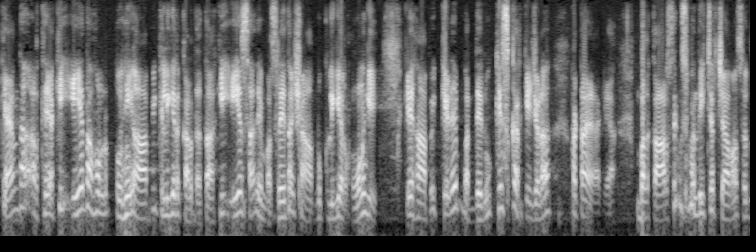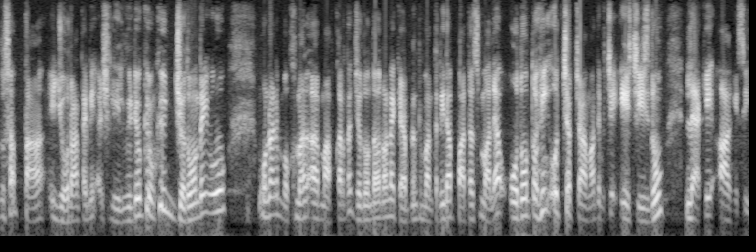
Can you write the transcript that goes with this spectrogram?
ਕਹਿਣ ਦਾ ਅਰਥ ਹੈ ਕਿ ਇਹ ਤਾਂ ਹੁਣ ਤੁਸੀਂ ਆਪ ਹੀ ਕਲੀਅਰ ਕਰ ਦਿੱਤਾ ਕਿ ਇਹ ਸਾਰੇ ਮਸਲੇ ਤਾਂ ਸ਼ਾਮ ਨੂੰ ਕਲੀਅਰ ਹੋਣਗੇ ਕਿ ਹਾਂ ਵੀ ਕਿਹੜੇ ਬੰਦੇ ਨੂੰ ਕਿਸ ਕਰਕੇ ਜਿਹੜਾ ਹਟਾਇਆ ਗਿਆ। ਬਲਕਾਰ ਸਿੰਘ ਸੰਬੰਧੀ ਚਰਚਾਵਾਂ ਸਿੱਧੂ ਸਾਹਿਬ ਤਾਂ ਇਹ ਜ਼ੋਰਾਂ ਤੇ ਨਹੀਂ ਅਸ਼ਲੀਲ ਵੀਡੀਓ ਕਿਉਂਕਿ ਜਦੋਂ ਦੇ ਉਹ ਉਹਨਾਂ ਨੇ ਮੁੱਖ ਮਾਫ ਕਰਦਾ ਜਦੋਂ ਦਾ ਉਹਨਾਂ ਨੇ ਕੈਬਨਿਟ ਮੰਤਰੀ ਦਾ ਪਦ ਸੰਭਾਲਿਆ, ਉਦੋਂ ਤੋਂ ਹੀ ਉਹ ਚਰਚਾਵਾਂ ਦੇ ਵਿੱਚ ਇਸ ਚੀਜ਼ ਨੂੰ ਲੈ ਕੇ ਆ ਗਏ ਸੀ।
